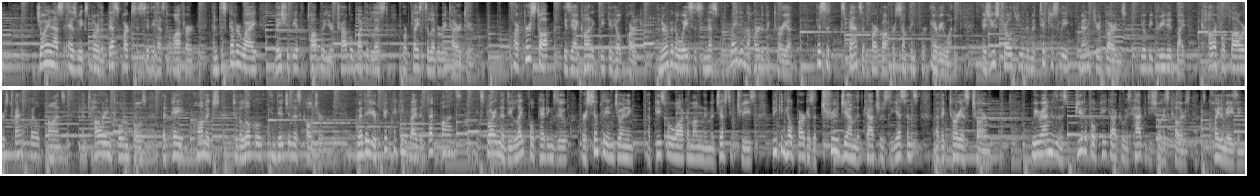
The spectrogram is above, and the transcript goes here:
Join us as we explore the best parks the city has to offer and discover why they should be at the top of your travel bucket list or place to live or retire to. Our first stop is the iconic Beacon Hill Park, an urban oasis nestled right in the heart of Victoria. This expansive park offers something for everyone. As you stroll through the meticulously manicured gardens, you'll be greeted by colorful flowers, tranquil ponds, and towering totem poles that pay homage to the local indigenous culture. Whether you're picnicking by the duck ponds, exploring the delightful petting zoo, or simply enjoying a peaceful walk among the majestic trees, Beacon Hill Park is a true gem that captures the essence of Victoria's charm. We ran into this beautiful peacock who was happy to show his colors. It's quite amazing.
